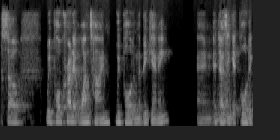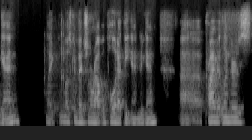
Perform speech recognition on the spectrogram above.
so we pull credit one time, we pull it in the beginning, and it doesn't mm-hmm. get pulled again like most conventional route will pull it at the end again. Uh, private lenders,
